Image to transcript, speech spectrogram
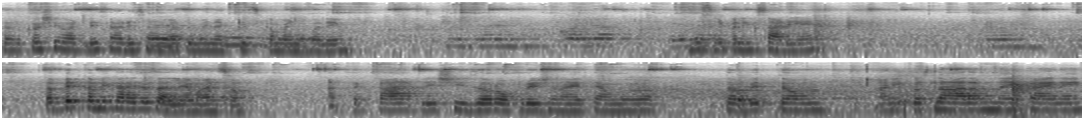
तर कशी वाटली साडी सांगा तुम्ही नक्कीच कमेंटमध्ये दुसरी पण एक साडी आहे. तब्येत कमी करायचं चाललं आहे माझं. आता काय आपली शिजर ऑपरेशन आहे त्यामुळं तब्येत आणि कसला आराम नाही काय नाही.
